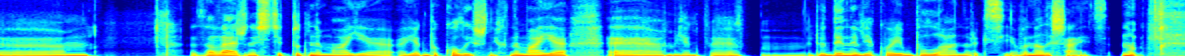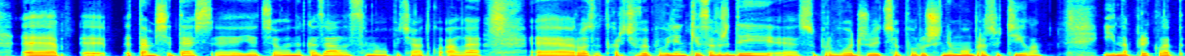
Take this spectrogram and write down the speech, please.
Е, залежності тут немає якби колишніх, немає е, якби людини, в якої була анорексія, вона лишається. Ну, е, е, Там ще теж е, я цього не казала з самого початку, але е, розлад харчової поведінки завжди е, супроводжується порушенням образу тіла. І, наприклад,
